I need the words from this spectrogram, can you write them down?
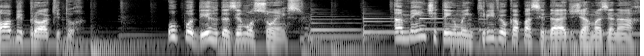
Bob Proctor. O poder das emoções. A mente tem uma incrível capacidade de armazenar,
